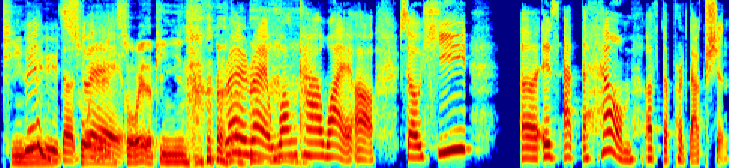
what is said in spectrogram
拼粤语的，对，所谓的拼音。right, right, Wong Kar Wai 啊、so he uh, is at the helm of the production.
